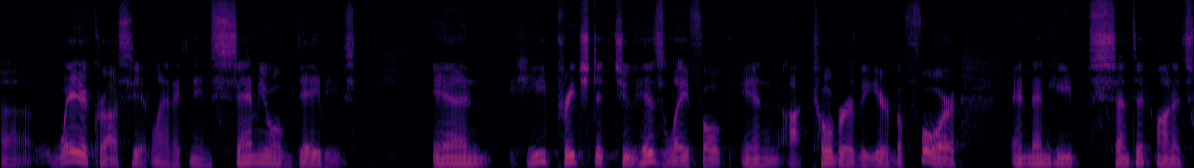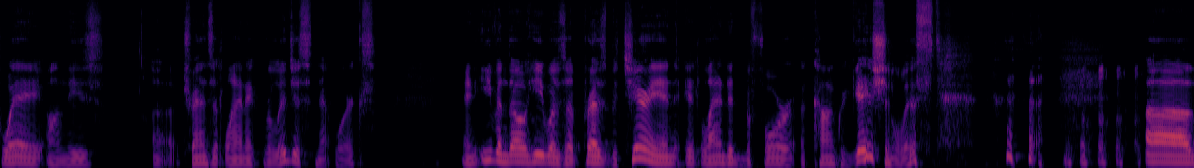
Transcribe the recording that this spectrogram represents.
uh, way across the Atlantic named Samuel Davies. And he preached it to his lay folk in October of the year before. And then he sent it on its way on these uh, transatlantic religious networks. And even though he was a Presbyterian, it landed before a Congregationalist. uh,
